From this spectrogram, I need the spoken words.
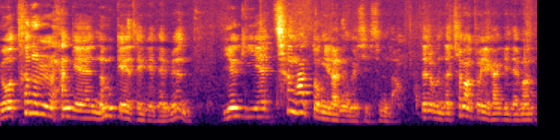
요 터널을 한 개 넘게 되게 되면 여기에 청학동이라는 것이 있습니다. 여러분들 청학동에 가게 되면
